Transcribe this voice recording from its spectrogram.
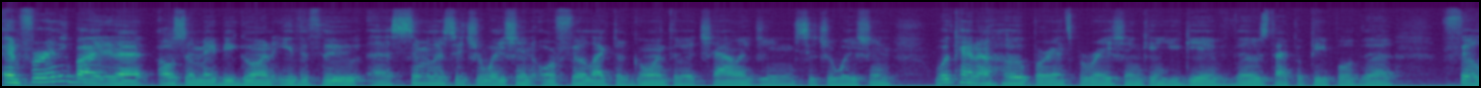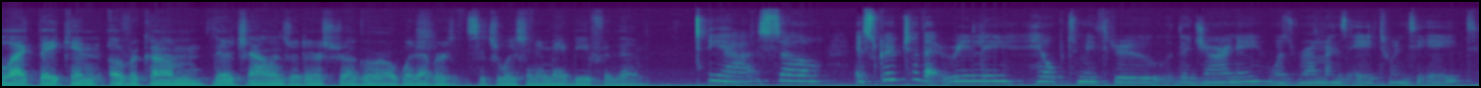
And for anybody that also may be going either through a similar situation or feel like they're going through a challenging situation, what kind of hope or inspiration can you give those type of people that feel like they can overcome their challenge or their struggle or whatever situation it may be for them? Yeah, so a scripture that really helped me through the journey was Romans 8:28.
